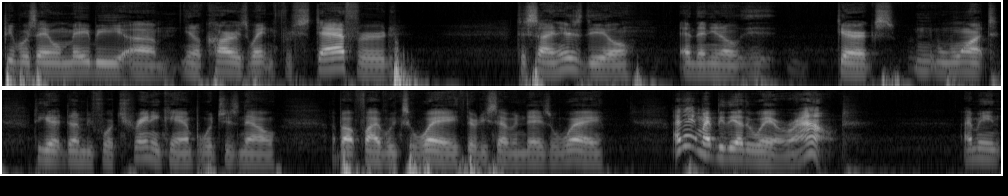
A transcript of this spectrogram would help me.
people were saying, well, maybe um, you know Carr is waiting for Stafford to sign his deal, and then you know Derek's want to get it done before training camp, which is now about five weeks away, 37 days away. I think it might be the other way around. I mean,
